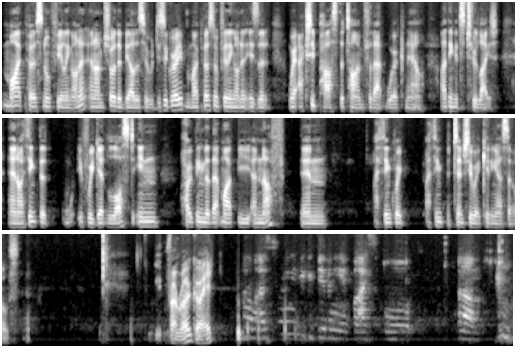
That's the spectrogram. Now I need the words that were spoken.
my personal feeling on it, and I'm sure there'd be others who would disagree, but my personal feeling on it is that we're actually past the time for that work now. I think it's too late. And I think that if we get lost in hoping that that might be enough, then I think we're, I think potentially we're kidding ourselves. Front row, go ahead. Um, I was wondering if you could give any advice for um,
